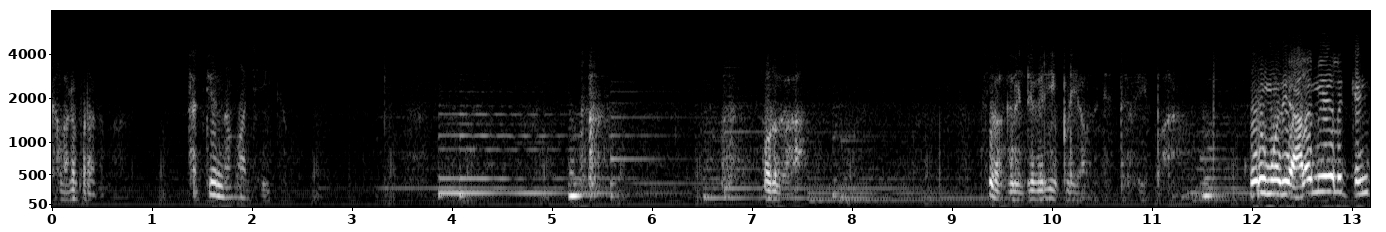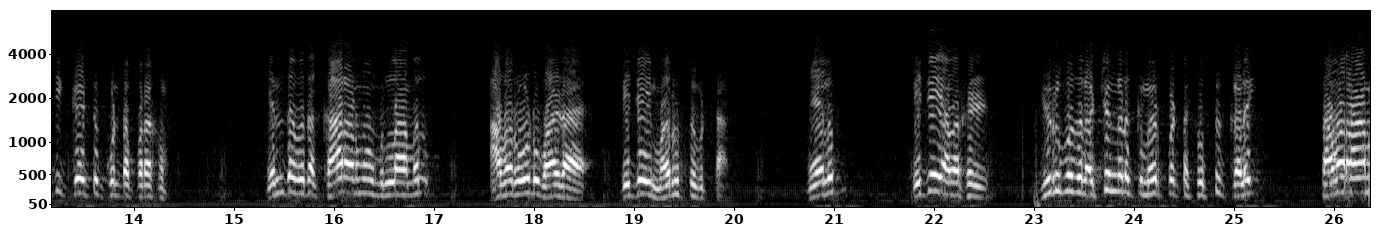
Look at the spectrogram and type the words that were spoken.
கவலைப்படாதம்மா. சத்தியம் தான்மா ஜெயிக்கும். முருகா இவங்க ரெண்டு பேரும் இப்படியாவது. திருமதி அலமேலு கெஞ்சி கேட்டுக் கொண்ட பிறகும் எந்தவித காரணமும் இல்லாமல் அவரோடு வாழ விஜய் மறுத்து விட்டார். மேலும் விஜய் அவர்கள் இருபது லட்சங்களுக்கு மேற்பட்ட சொத்துக்களை தவறான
